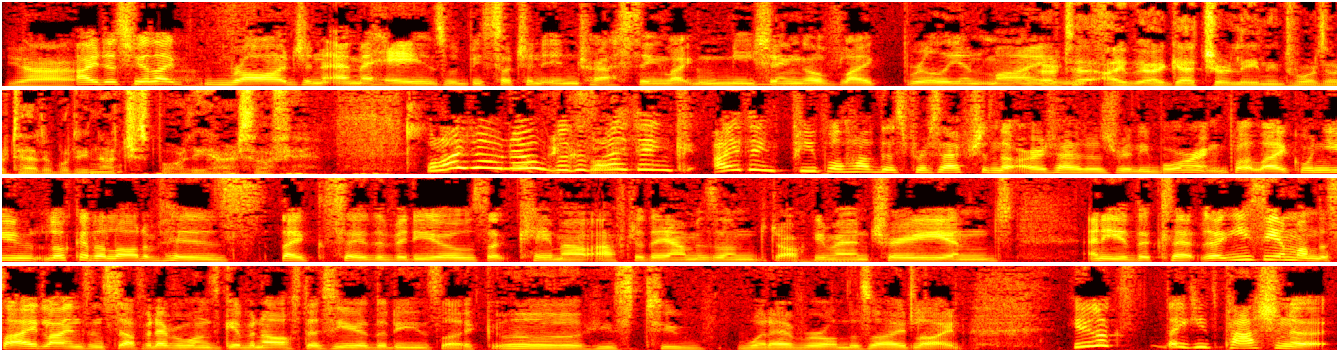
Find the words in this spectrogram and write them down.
Yeah. I just feel like Raj and Emma Hayes would be such an interesting like meeting of like brilliant minds Arteta, I, I get you're leaning towards Arteta, but he not just bore the arse off you. Well, I don't know think because so. I think I think people have this perception that Arteta is really boring. But like when you look at a lot of his, like say the videos that came out after the Amazon mm-hmm. documentary and any of the clips, like you see him on the sidelines and stuff, and everyone's given off this year that he's like, oh, he's too whatever on the sideline. He looks like he's passionate.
